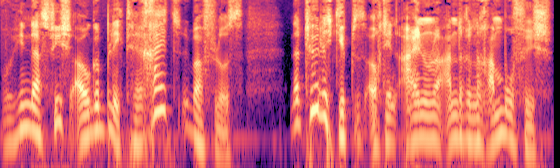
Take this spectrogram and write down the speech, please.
Wohin das Fischauge blickt. Reizüberfluss. Natürlich gibt es auch den ein oder anderen Rambofisch,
